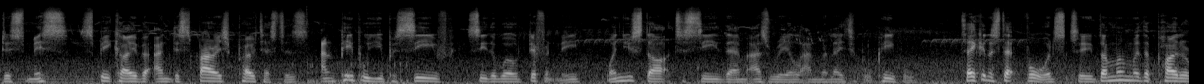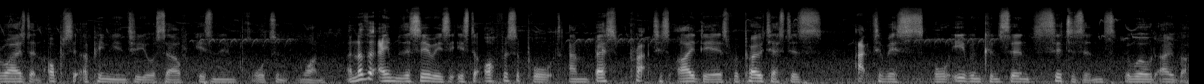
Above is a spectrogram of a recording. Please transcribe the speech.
dismiss, speak over, and disparage protesters and people you perceive see the world differently when you start to see them as real and relatable people. Taking a step forwards to someone with a polarised and opposite opinion to yourself is an important one. Another aim of the series is to offer support and best practice ideas for protesters activists, or even concerned citizens the world over.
